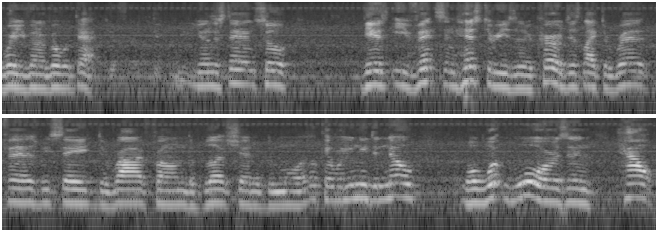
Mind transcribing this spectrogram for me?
where are you gonna go with that? You understand? So there's events and histories that occur, just like the red fez we say derived from the bloodshed of the Moors. Okay, well you need to know, well what wars and how,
